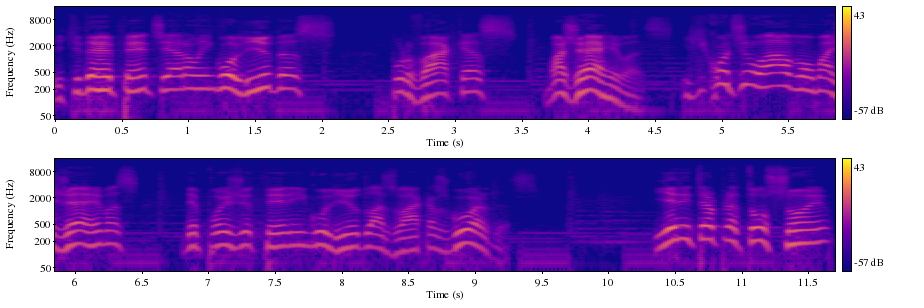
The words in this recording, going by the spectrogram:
e que de repente eram engolidas por vacas magérrimas, e que continuavam magérrimas depois de terem engolido as vacas gordas. E ele interpretou o sonho.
